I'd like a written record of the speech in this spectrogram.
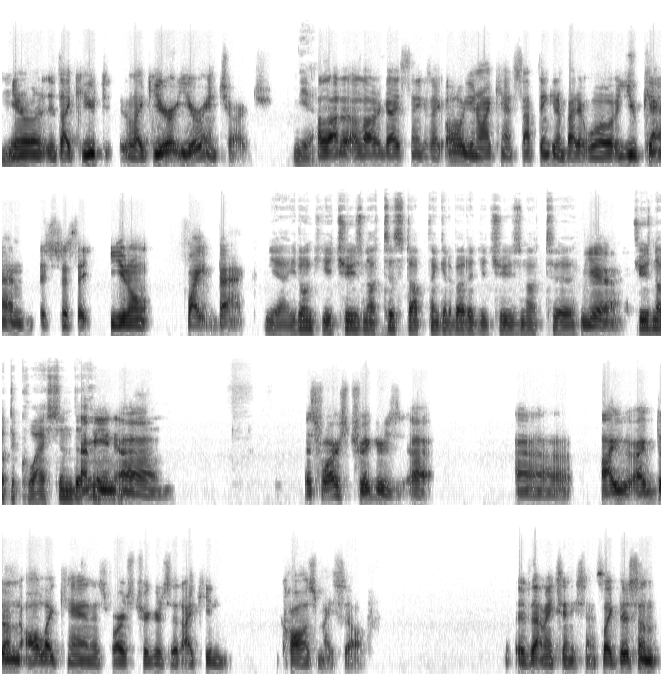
You know, like you like you're you're in charge. Yeah. A lot of a lot of guys think it's like, oh, you know, I can't stop thinking about it. Well, you can. It's just that you don't fight back. Yeah, you don't. You choose not to stop thinking about it. You choose not to. Yeah. Choose not to question. I mean, um, as far as triggers, uh, uh, I I've done all I can as far as triggers that I can cause myself. If that makes any sense. Like, there's some.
